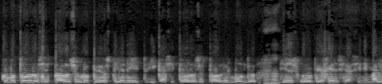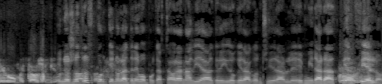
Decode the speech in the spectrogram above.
Como todos los estados europeos tienen, y, casi todos los estados del mundo, tienen su propia agencia, sin ir más lejos como Estados Unidos. ¿Y nosotros por qué no la tenemos? Porque hasta ahora nadie ha creído que era considerable mirar hacia el cielo.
